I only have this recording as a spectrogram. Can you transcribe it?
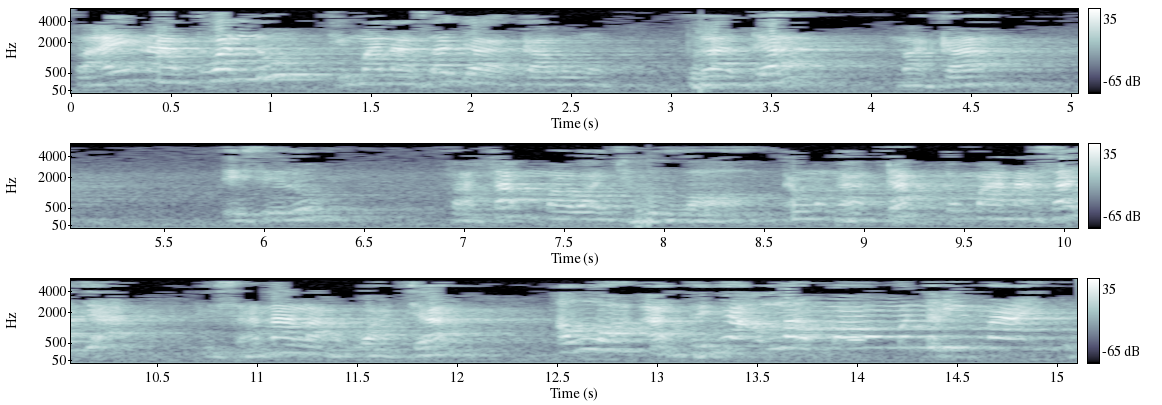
fa aina tuwallu di mana saja kamu berada maka di situ Fatab mawajhullah. Kamu menghadap ke mana saja Di sanalah wajah Allah. Artinya Allah mau menerima itu.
